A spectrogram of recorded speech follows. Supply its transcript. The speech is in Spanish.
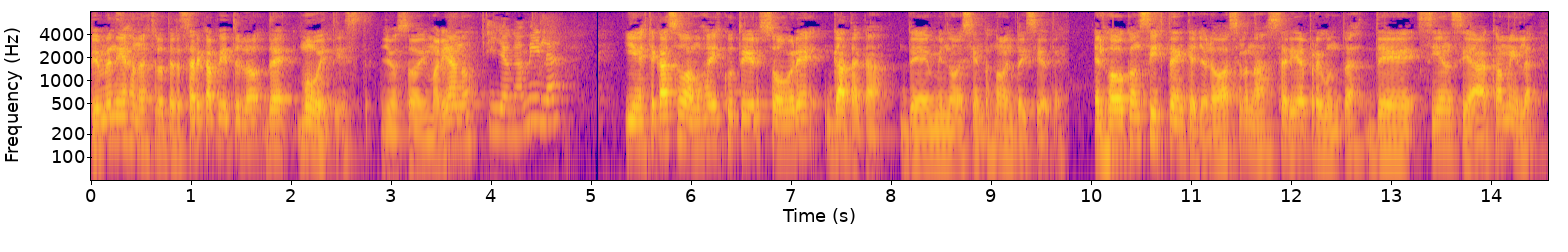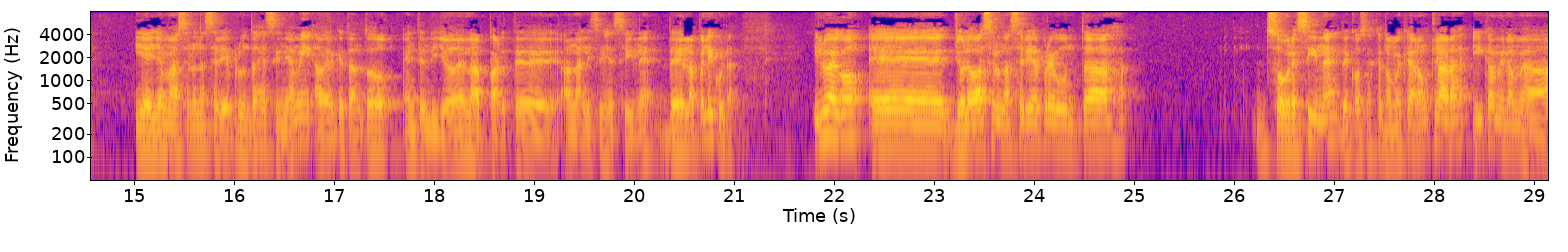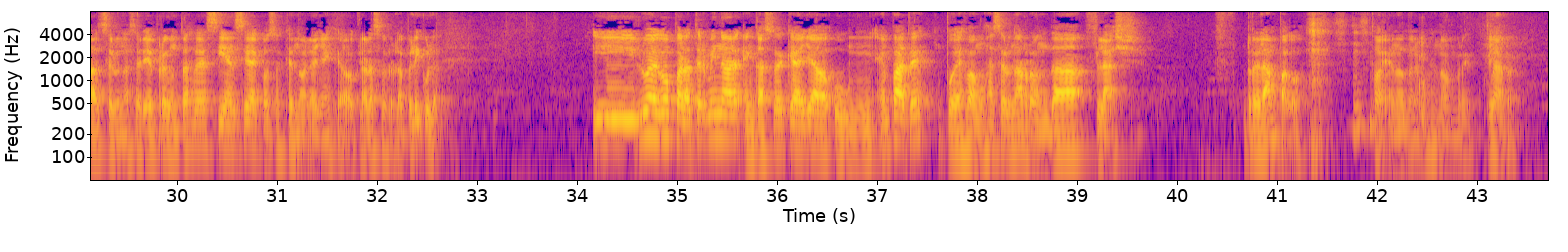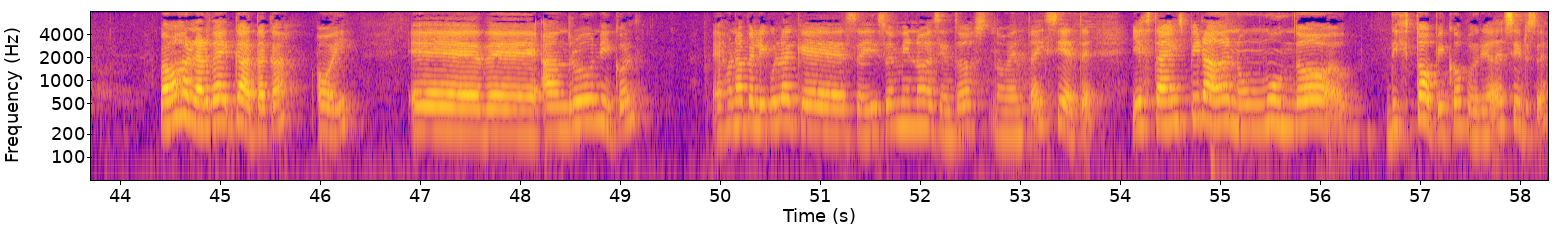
Bienvenidos a nuestro tercer capítulo de Movietist. Yo soy Mariano Y yo, Camila. y en este caso vamos a discutir sobre Gattaca de 1997. El juego consiste en que yo le voy a hacer una serie de preguntas de ciencia a Camila y ella me va a hacer una serie de preguntas de cine a mí, a ver qué tanto entendí yo de la parte de análisis de cine de la película. Y luego eh, yo le voy a hacer una serie de preguntas sobre cine, de cosas que no me quedaron claras, y Camila me va a hacer una serie de preguntas de ciencia, de cosas que no le hayan quedado claras sobre la película. Y luego, para terminar, en caso de que haya un empate, pues vamos a hacer una ronda flash. Relámpago. Todavía no tenemos el nombre, claro. Vamos a hablar de Gattaca hoy, eh, de Andrew Nichols. Es una película que se hizo en 1997 y está inspirada en un mundo distópico, podría decirse,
